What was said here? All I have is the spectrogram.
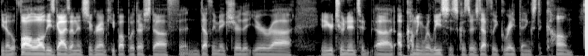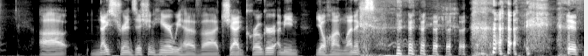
you know follow all these guys on Instagram, keep up with their stuff, and definitely make sure that you're uh, you know you're tuned into uh, upcoming releases because there's definitely great things to come. Uh, nice transition here. We have uh, Chad Kroeger. I mean Johan Lennox. if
